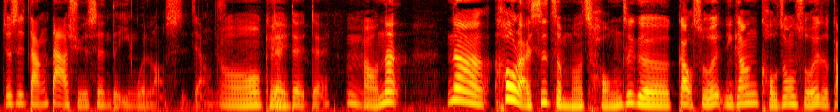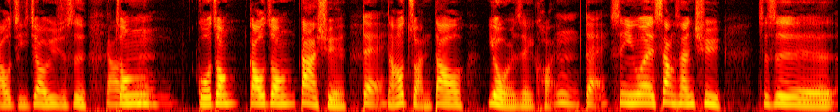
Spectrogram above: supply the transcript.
就是当大学生的英文老师这样子。哦，OK，对对对，嗯。好，那那后来是怎么从这个高所谓你刚刚口中所谓的高级教育，就是中、嗯、国中、高中、大学，对，然后转到幼儿这一块，嗯，对，是因为上山去就是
